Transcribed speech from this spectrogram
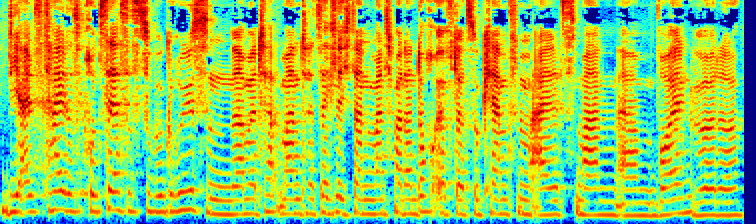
die als Teil des Prozesses zu begrüßen. Damit hat man tatsächlich dann manchmal dann doch öfter zu kämpfen, als man ähm, wollen würde.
